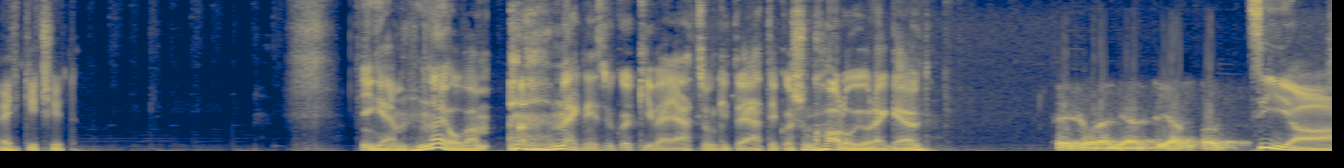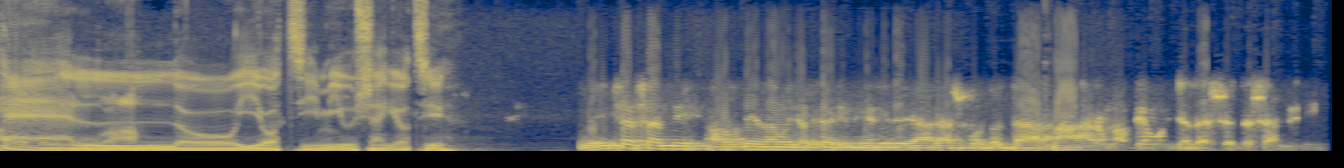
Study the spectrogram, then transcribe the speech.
Egy kicsit. Igen, na jó van, megnézzük, hogy kivel játszunk itt a játékosunk. Haló, jó reggel! Szép jó reggelt, sziasztok! Szia! Hello, Joci, mi újság, Joci? Nincsen semmi, azt nézem, hogy a Feri milyen időjárás mondott, de hát már három napja mondja az eső, de semmi nincs.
